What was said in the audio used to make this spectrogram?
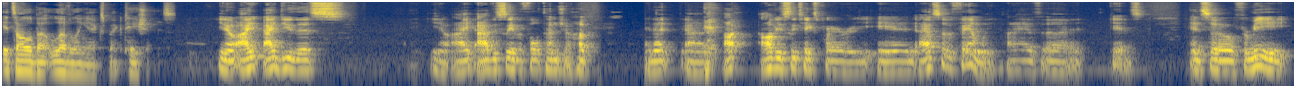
It's all about leveling expectations. you know i, I do this you know i obviously have a full-time job and that uh, obviously takes priority and i also have a family i have uh, kids and so for me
